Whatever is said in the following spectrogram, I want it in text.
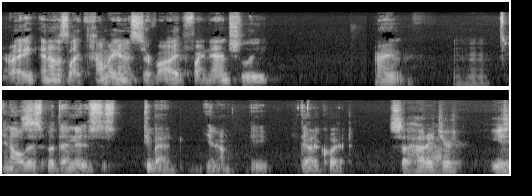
Right. And I was like, how am I going to survive financially? Right. hmm And all this. But then it's just too bad. You know, you, you got to quit. So how did Wow. your you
